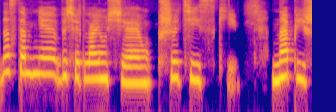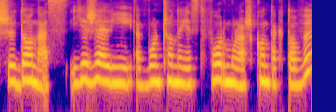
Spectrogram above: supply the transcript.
Następnie wyświetlają się przyciski. Napisz do nas, jeżeli włączony jest formularz kontaktowy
